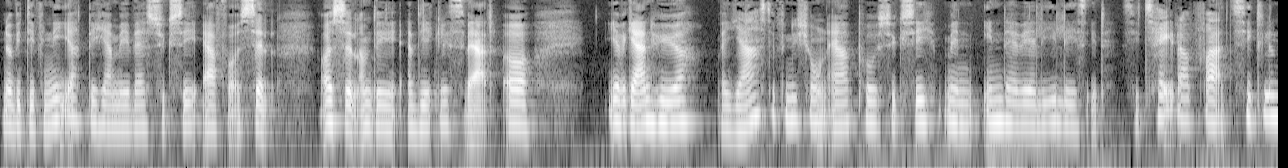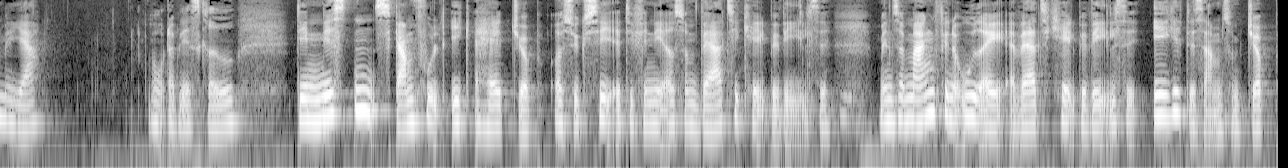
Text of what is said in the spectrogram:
når vi definerer det her med, hvad succes er for os selv, også selvom det er virkelig svært. Og jeg vil gerne høre, hvad jeres definition er på succes, men inden da vil jeg lige læse et citat op fra artiklen med jer, hvor der bliver skrevet, det er næsten skamfuldt ikke at have et job, og succes er defineret som vertikal bevægelse. Men så mange finder ud af, at vertikal bevægelse ikke det samme som job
